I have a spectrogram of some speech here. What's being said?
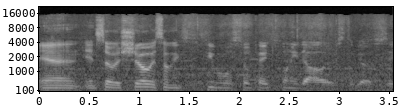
And and so a show is something people will still pay twenty dollars to go see.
